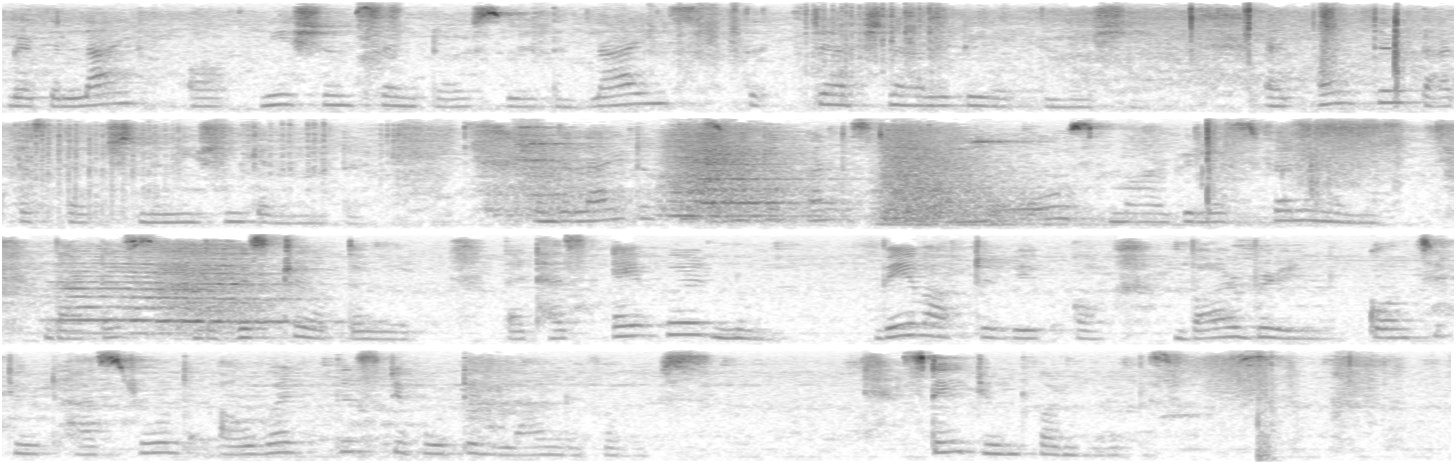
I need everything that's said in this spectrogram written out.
where the life of nation centers, where the lies the nationality of the nation. And until that is touched, the nation cannot die. In the light of this, we can understand the most marvelous phenomenon that is the history of the world that has ever known. Wave after wave of barbarian constitute has rolled over this devoted land of ours. Stay tuned for more episodes.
